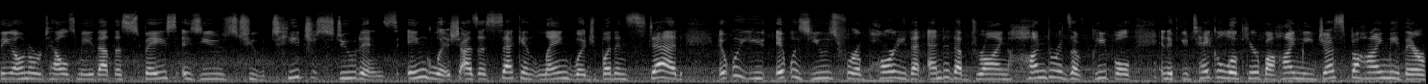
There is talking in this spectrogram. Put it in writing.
The owner tells me that the space is used to teach students English as a second language, but instead it, was used for a party that ended up drawing hundreds of people. And if you take a look here behind me, just behind me there,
